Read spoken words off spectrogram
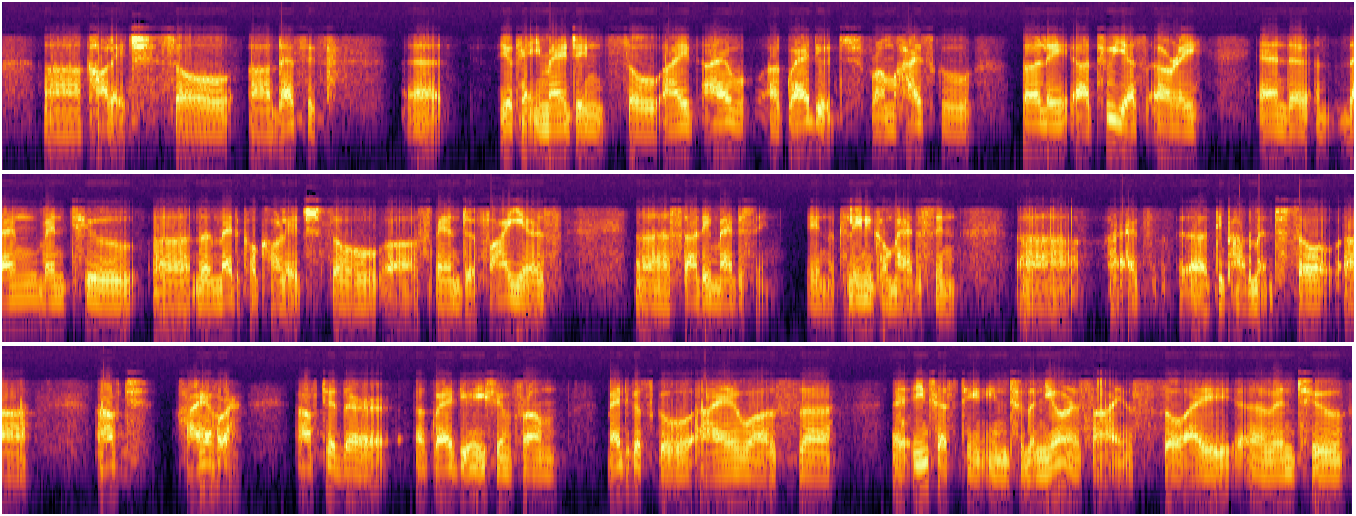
uh, college. So uh, that's it. Uh, you can imagine. So I I graduated from high school early, uh, two years early, and uh, then went to uh, the medical college. So uh, spent five years uh, studying medicine in the clinical medicine uh, uh, department. So uh, after, however, after the uh, graduation from medical school, I was uh, uh, interested into the neuroscience. So I uh, went to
